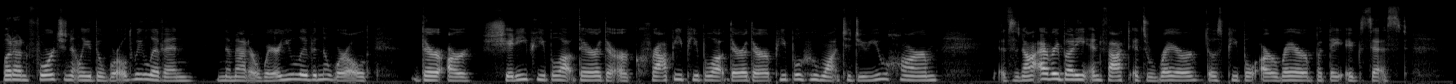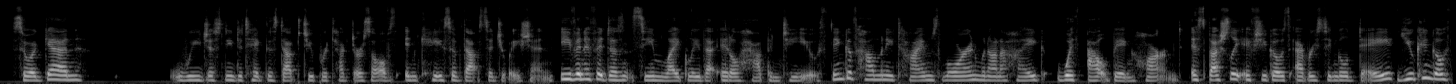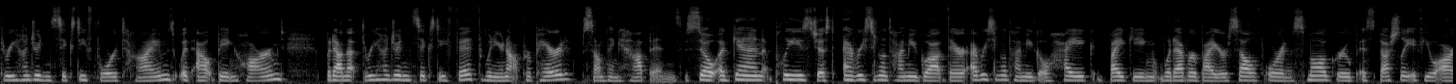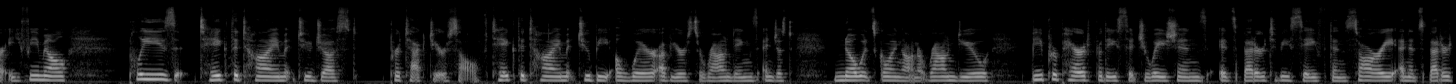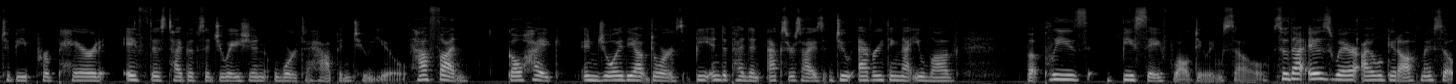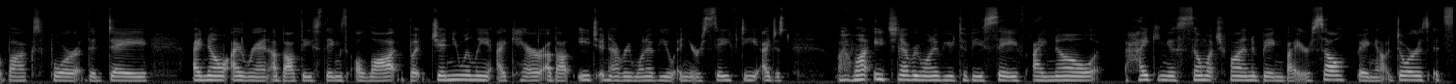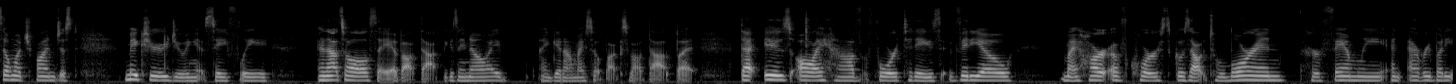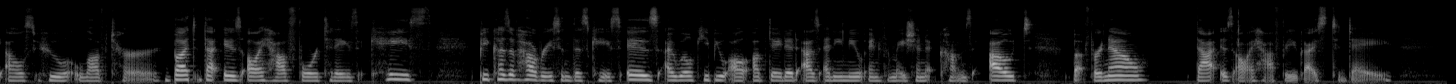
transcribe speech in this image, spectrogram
But unfortunately, the world we live in, no matter where you live in the world, there are shitty people out there. There are crappy people out there. There are people who want to do you harm. It's not everybody. In fact, it's rare. Those people are rare, but they exist. So, again, we just need to take the steps to protect ourselves in case of that situation, even if it doesn't seem likely that it'll happen to you. Think of how many times Lauren went on a hike without being harmed, especially if she goes every single day. You can go 364 times without being harmed, but on that 365th, when you're not prepared, something happens. So, again, please just every single time you go out there, every single time you go hike, biking, whatever by yourself or in a small group, especially if you are a female, please take the time to just protect yourself. Take the time to be aware of your surroundings and just know what's going on around you. Be prepared for these situations. It's better to be safe than sorry, and it's better to be prepared if this type of situation were to happen to you. Have fun, go hike, enjoy the outdoors, be independent, exercise, do everything that you love but please be safe while doing so. So that is where I will get off my soapbox for the day. I know I rant about these things a lot, but genuinely, I care about each and every one of you and your safety. I just, I want each and every one of you to be safe. I know hiking is so much fun, being by yourself, being outdoors. It's so much fun. Just make sure you're doing it safely. And that's all I'll say about that because I know I, I get on my soapbox about that. But that is all I have for today's video. My heart, of course, goes out to Lauren, her family, and everybody else who loved her. But that is all I have for today's case. Because of how recent this case is, I will keep you all updated as any new information comes out. But for now, that is all I have for you guys today.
